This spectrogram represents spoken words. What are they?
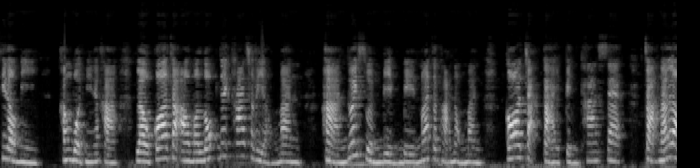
ที่เรามีข้างบนนี้นะคะ เราก็จะเอามาลบด้วยค่าเฉลี่ยของมัน หารด้วยส่วนเบี่ยงเบนมาตรฐานของมัน ก็จะกลายเป็นค่า z จากนั้นเรา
